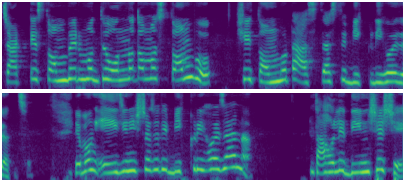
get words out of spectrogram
চারটে স্তম্ভের মধ্যে অন্যতম স্তম্ভ সেই স্তম্ভটা আস্তে আস্তে বিক্রি হয়ে যাচ্ছে। এবং এই জিনিসটা যদি বিক্রি হয়ে যায় না, তাহলে দিন শেষে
